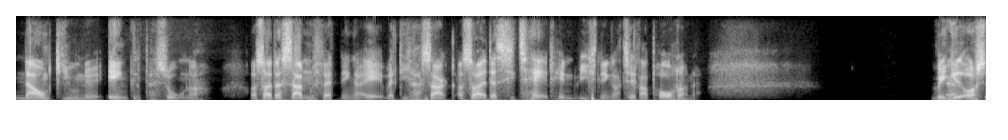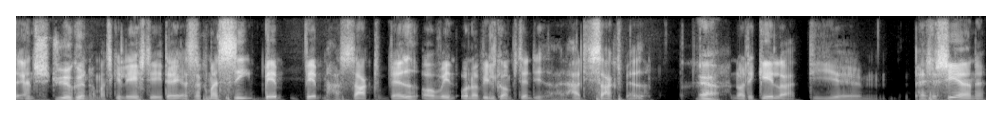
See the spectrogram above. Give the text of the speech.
navngivende enkeltpersoner, og så er der sammenfatninger af, hvad de har sagt, og så er der citathenvisninger til rapporterne. Hvilket ja. også er en styrke, når man skal læse det i dag. Altså så kan man se, hvem, hvem har sagt hvad, og under hvilke omstændigheder har de sagt hvad. Ja. Når det gælder de øh, passagererne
